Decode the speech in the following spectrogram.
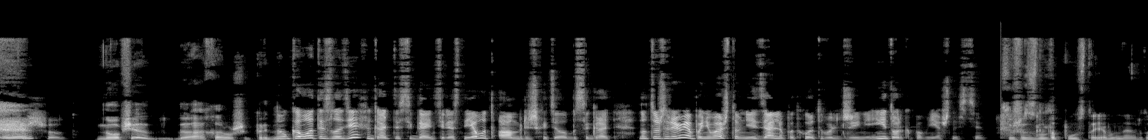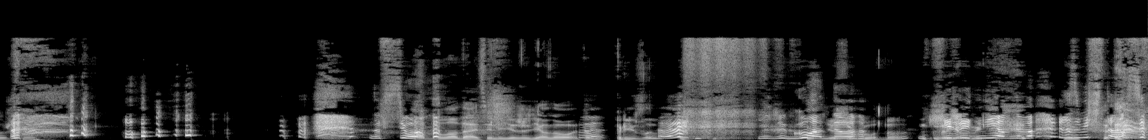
Хорошо. Ну, вообще, да, хороший предмет. Ну, у кого-то из злодеев играть-то всегда интересно. Я вот Амбридж хотела бы сыграть. Но в то же время я понимаю, что мне идеально подходит роль Джинни. И не только по внешности. Слушай, Златопуста я бы, наверное, тоже... Ну все. Обладатель ежедневного там, приза. Ежегодного. Ежегодного. Ежедневного. Размечтался.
